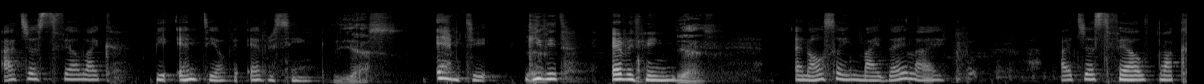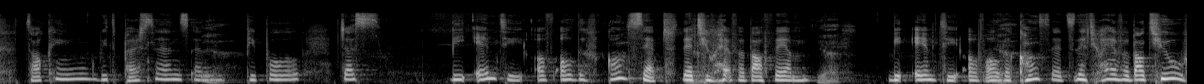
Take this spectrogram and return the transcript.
I just felt like be empty of everything. Yes. Empty. Give it everything. Yes. And also in my day life, I just felt like talking with persons and Yeah. people, just be empty of all the concepts that you have about them. Yes. Be empty of all the concepts that you have about you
